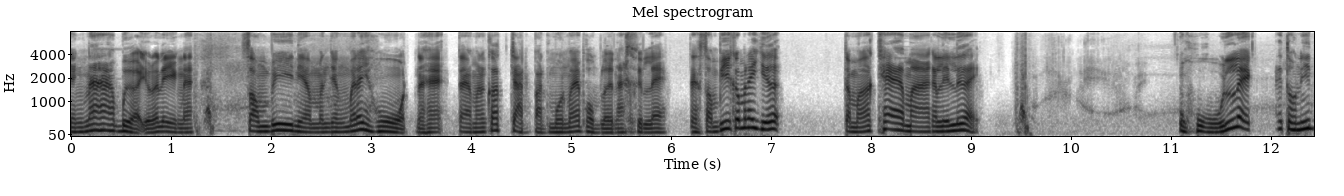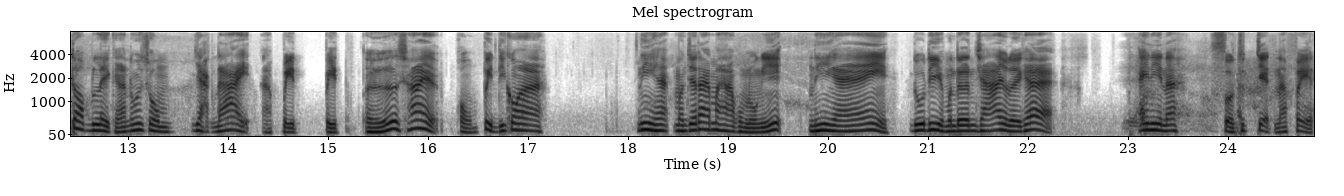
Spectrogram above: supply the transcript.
ยังน่าเบื่ออยู่นั่นเองนะซอมบี้เนี่ยมันยังไม่ได้โหดนะฮะ แต่มันก็จัดปัดมูลมาให้ผมเลยนะคืนแรก แต่ซอมบี้ก็ไม่ได้เยอะ แต่มันก็แค่มากันเรื่อยๆโอ้โหเหล็ก อ้ตัวนี้ดรอปเหล็กนะท่านผู้ชมอยากได้อะปิดปิด เออใช่ผมปิดดีกว่า นี่ฮะ มันจะได้มาหาผมตรงนี้ นี่ไง ดูดิมันเดินช้าอยู่เลยแค่ ไอ้นี่นะ0.7นะเฟส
